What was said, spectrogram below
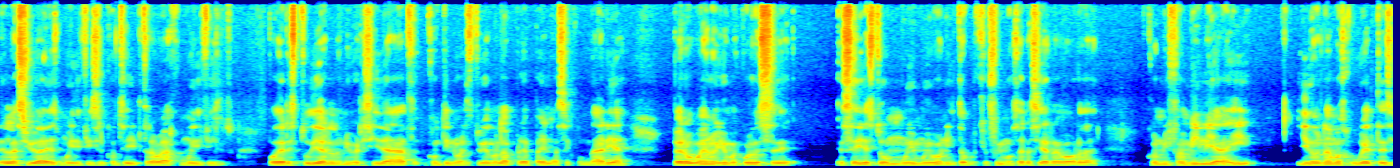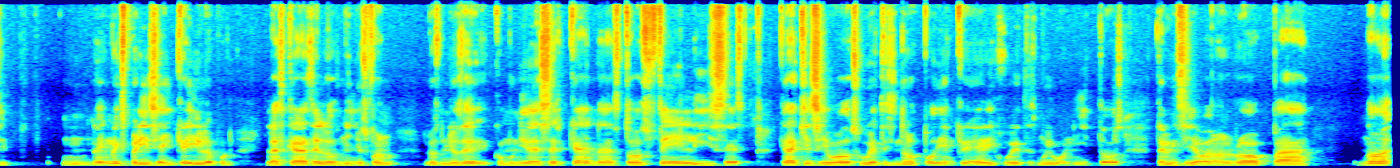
de la ciudad es muy difícil conseguir trabajo, muy difícil poder estudiar en la universidad, continuar estudiando la prepa y la secundaria. Pero bueno, yo me acuerdo ese, ese día estuvo muy, muy bonito porque fuimos a la Sierra Gorda con mi familia y, y donamos juguetes y una, una, experiencia increíble por las caras de los niños. Fueron los niños de comunidades cercanas, todos felices. Cada quien se llevó dos juguetes y no lo podían creer y juguetes muy bonitos. También se llevaron ropa, no,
